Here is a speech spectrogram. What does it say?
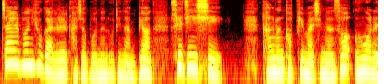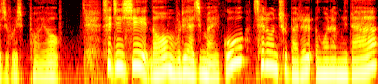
짧은 휴가를 가져보는 우리 남편 세진 씨 강릉 커피 마시면서 응원해주고 싶어요. 세진 씨 너무 무리하지 말고 새로운 출발을 응원합니다.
